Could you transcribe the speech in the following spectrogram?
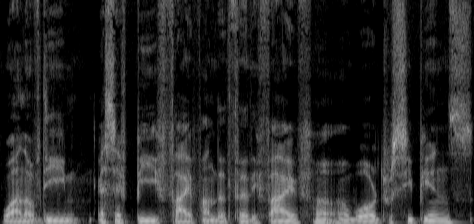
one of the SFPE 535 uh, award recipients,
